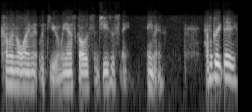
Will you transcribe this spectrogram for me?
come in alignment with you. And we ask all this in Jesus' name. Amen. Have a great day.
